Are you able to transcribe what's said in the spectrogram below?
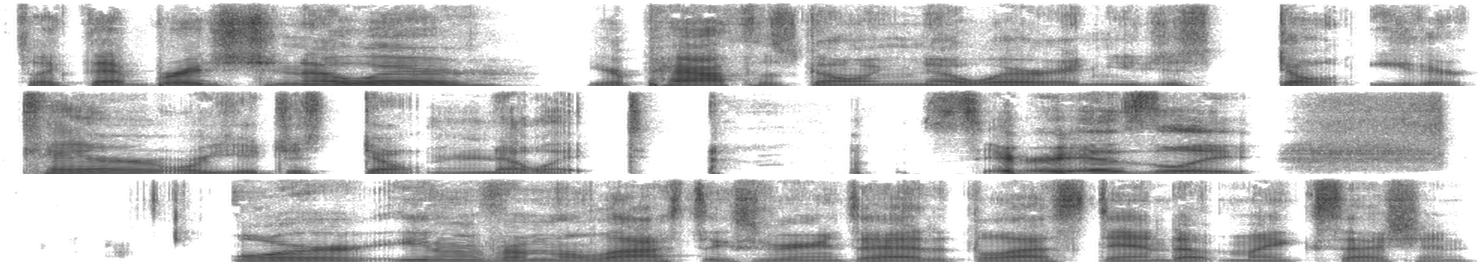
It's like that bridge to nowhere. Your path is going nowhere, and you just don't either care or you just don't know it. Seriously. Or even from the last experience I had at the last stand up mic session.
